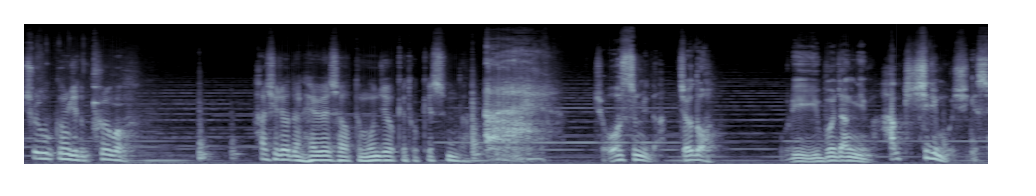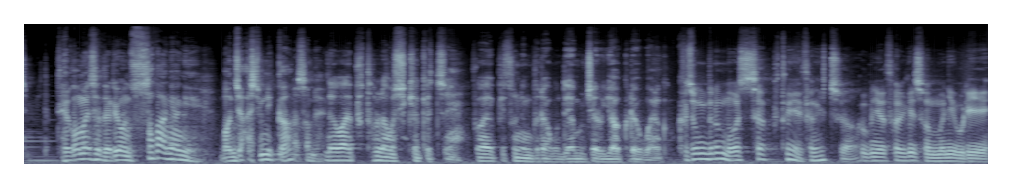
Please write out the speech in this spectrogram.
출국 금지도 풀고 하시려던 해외 사업도 문제 없게 돕겠습니다. 좋습니다. 저도 우리 이 부장님 확실히 모시겠습니다. 대검에서 내려온 수사 방향이 뭔지 아십니까? 내 와이프 털라고 시켰겠지. VIP 손님들하고 뇌물죄로 엮으려고 알고. 그 정도는 뭐 시작부터 예상했죠. 그 분야 설계 전문이 우리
